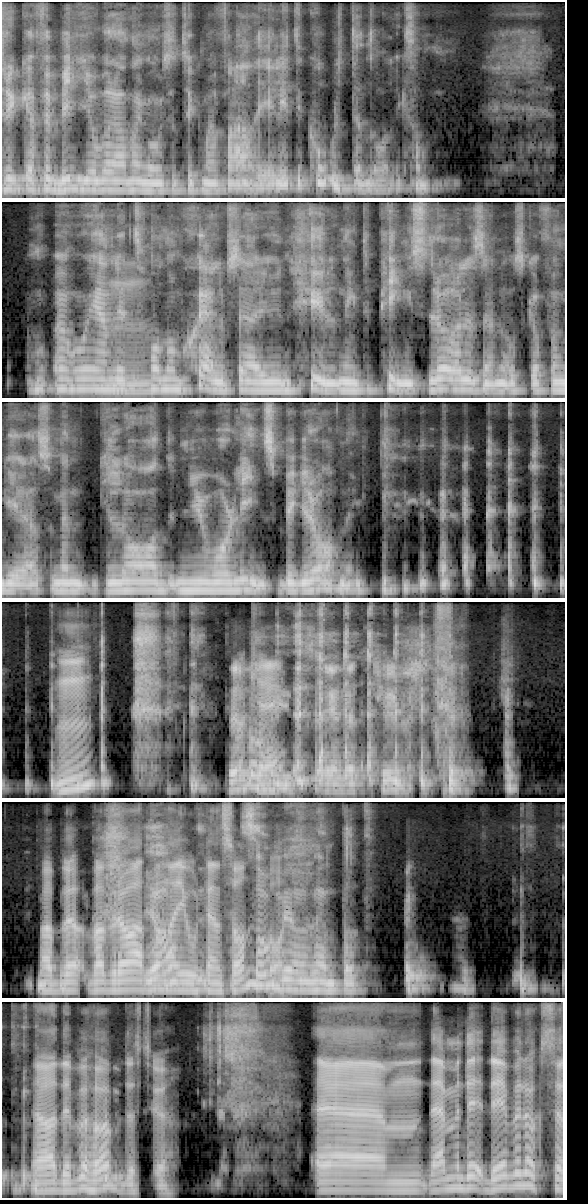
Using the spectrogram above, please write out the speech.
Trycka förbi och varannan gång så tycker man fan det är lite coolt ändå. Liksom. Och- enligt Mm. honom själv så är det ju en hyllning till pingströrelsen och ska fungera som en glad New Orleans-begravning. Mm. Det var så rätt kul. Vad, bra- vad bra att han har gjort en sån Som låt. vi har väntat. Ja, det behövdes ju. Ehm, nej, men det, det är väl också...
